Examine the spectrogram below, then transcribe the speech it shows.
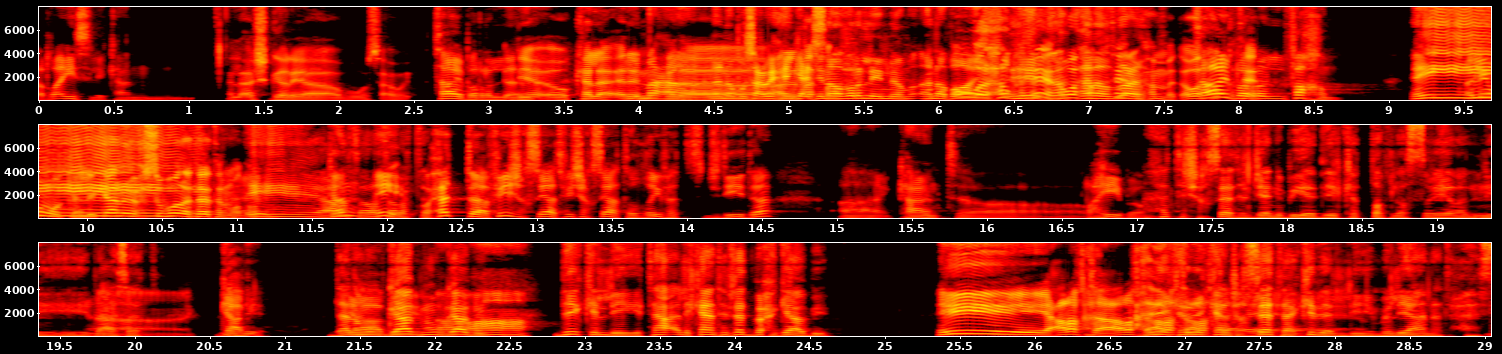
الرئيس اللي كان الأشقر يا أبو سعوي تايبر اللي, وكلا إيرن مع على لأن أبو سعوي الحين قاعد. يناظر لي إنه أنا ضايع. أول حلقتين إيه، أول حلقتين. محمد أول تايبر حلقتين الفخم. إيه. اليوم اللي كانوا يحسبونه تايت المطر. كان عرفت- إيه. وحتى في شخصيات في شخصيات اضيفت جديدة آه كانت آه رهيبة. حتى الشخصيات الجانبية ذيك الطفلة الصغيرة اللي آه، دعست جابي. لا مو بجابي مو آه آه. ذيك اللي تا... اللي كانت تذبح جابي. إيه عرفتها عرفتها هذيك عرفتها اللي كانت. شخصيتها كذا. اللي مليانة تحس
